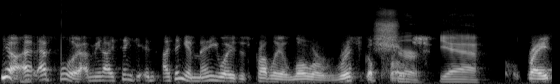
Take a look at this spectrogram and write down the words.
yeah, absolutely. I mean, I think in, I think in many ways it's probably a lower risk approach. Sure. Yeah. right?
